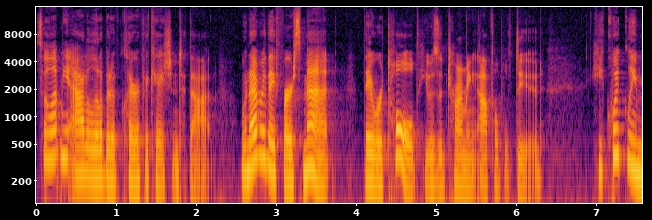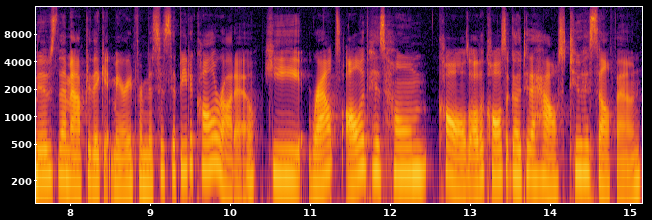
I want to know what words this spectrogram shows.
So let me add a little bit of clarification to that. Whenever they first met, they were told he was a charming, affable dude. He quickly moves them after they get married from Mississippi to Colorado. He routes all of his home calls, all the calls that go to the house, to his cell phone.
